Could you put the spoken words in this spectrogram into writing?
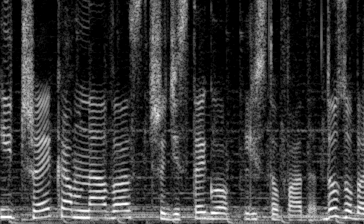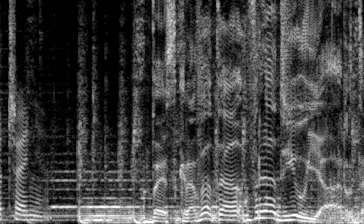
i czekam na Was 30 listopada. Do zobaczenia. Bez krawata w Radiu Yard.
